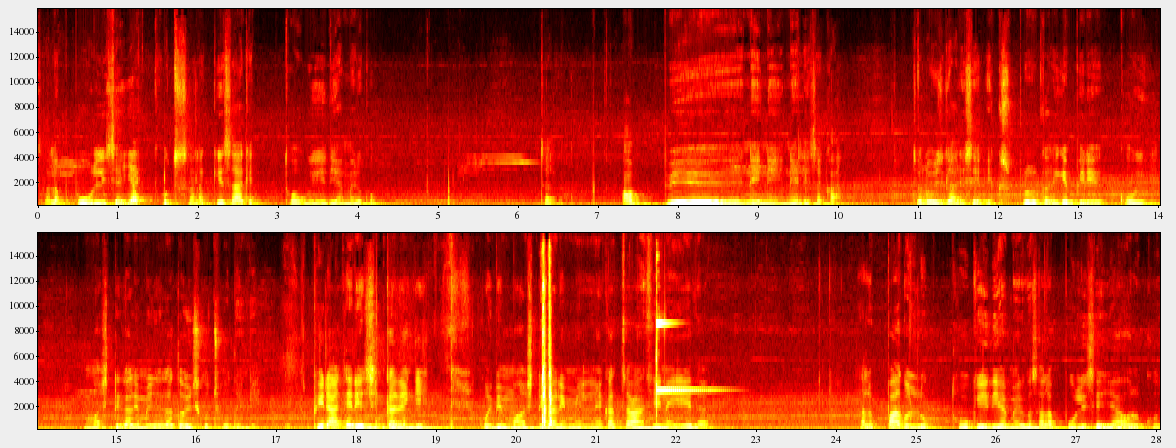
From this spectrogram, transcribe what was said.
साला पुलिस है या कुछ साला कैसा आके ही दिया मेरे को। चल, अबे नहीं नहीं नहीं ले सका। चलो इस गाड़ी से एक्सप्लोर करेंगे, फिर कोई मस्त गाड़ी मिलेगा तो इसको छोड़ देंगे। फिर आके रेसिंग करेंगे। कोई भी मस्त गाड़ी मिलने का चांस ही नहीं है इधर। साला पागल लोग थूक ही दिया मेरे को, साला पुलिस है या और कुछ।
